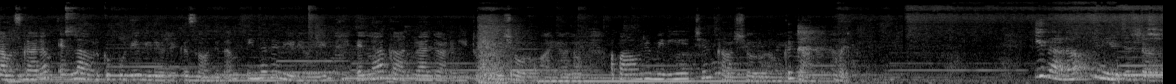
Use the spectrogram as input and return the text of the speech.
നമസ്കാരം. എല്ലാവർക്കും പുതിയ വീഡിയോയിലേക്ക് സ്വാഗതം. ഇന്നത്തെ വീഡിയോയിൽ എല്ലാ കാർ ബ്രാൻഡും അടങ്ങിയിട്ടുള്ള ഒരു ഷോറൂം ആയാലോ അപ്പോൾ ആ ഒരു മിനിയേച്ചർ കാർ ഷോറൂം നമുക്ക് കാണാൻ വരും. ഇതാണ് miniature showroom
